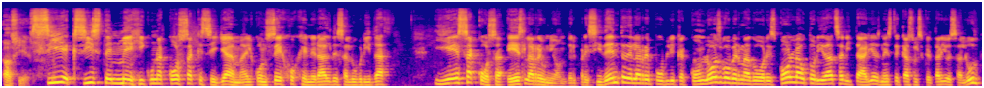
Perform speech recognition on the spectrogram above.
Así es. Sí existe en México una cosa que se llama el Consejo General de Salubridad. Y esa cosa es la reunión del presidente de la República con los gobernadores, con la autoridad sanitaria, en este caso el secretario de Salud,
